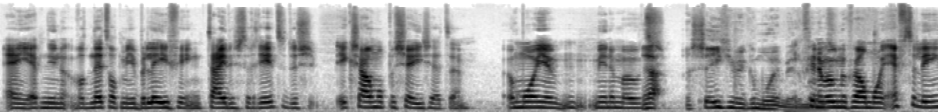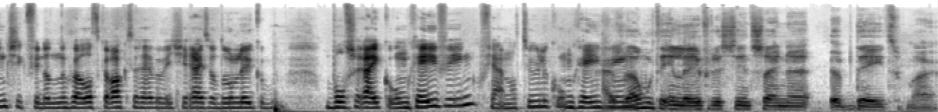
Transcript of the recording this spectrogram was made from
En je hebt nu wat, net wat meer beleving tijdens de rit. Dus ik zou hem op een C zetten. Een mooie middenmoot. Ja, een C'tje vind ik een mooie Ik middenmoot. vind hem ook nog wel mooi Eftelings. Ik vind dat het nog wel wat karakter hebben. Weet je, je rijdt wel door een leuke bosrijke omgeving. Of ja, natuurlijke omgeving. Hij heeft wel moeten inleveren sinds zijn eh, update. Maar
